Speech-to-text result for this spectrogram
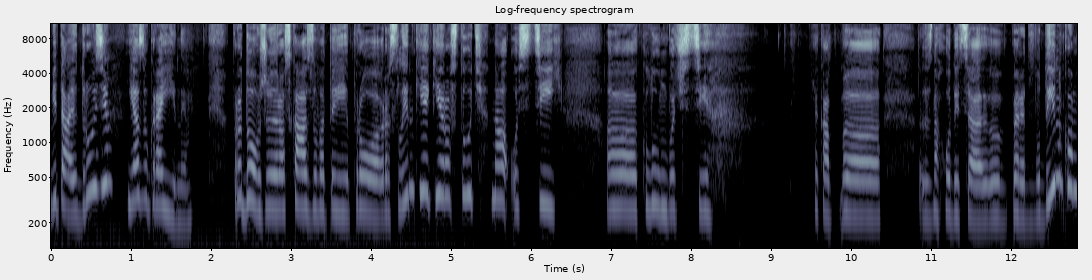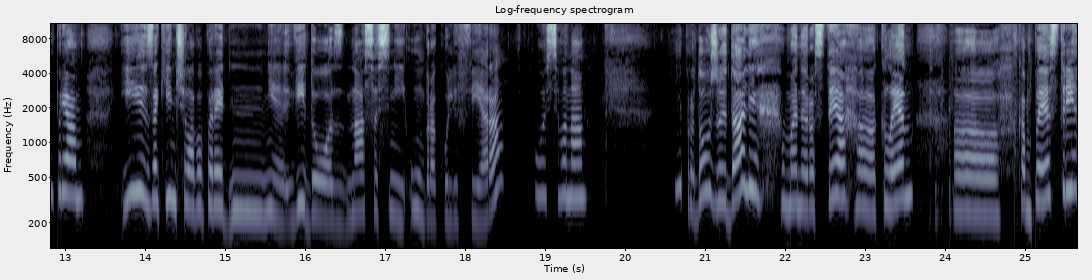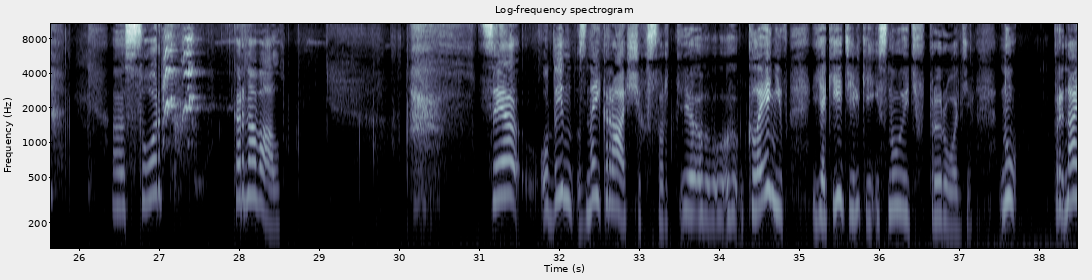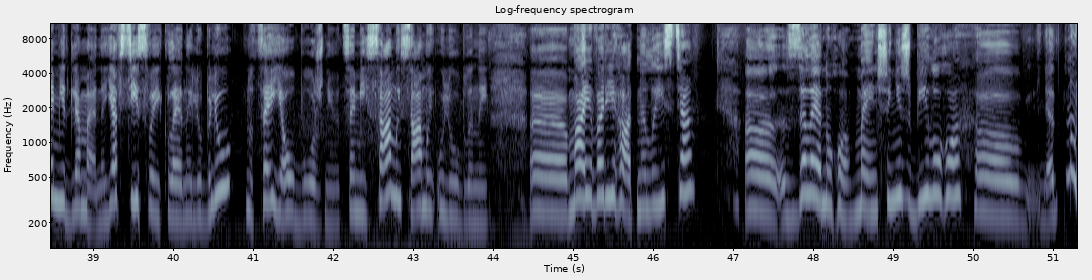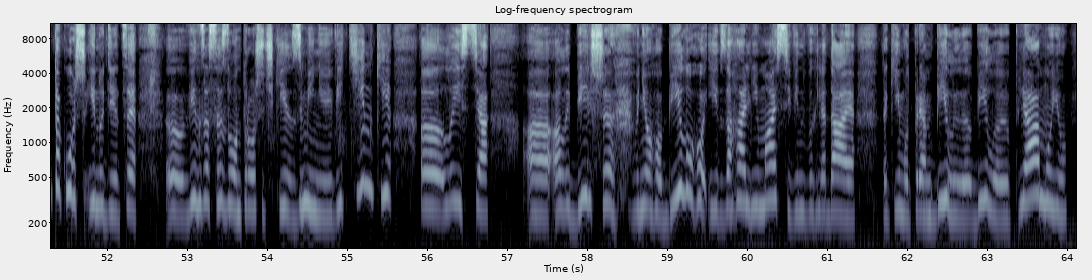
Вітаю, друзі! Я з України. Продовжую розказувати про рослинки, які ростуть на ось цій е, клумбочці, яка е, знаходиться е, перед будинком. Прям. І закінчила попереднє відео на сосні Умбра куліфера. Ось вона. І продовжую далі. У мене росте е, клен е, кампестрі, е, сорт карнавал. Це один з найкращих сорт е, кленів, які тільки існують в природі. Ну, принаймні для мене. Я всі свої клени люблю, ну це я обожнюю. Це мій самий-самий улюблений. Е, має варігатне листя. е, Зеленого менше, ніж білого. Е, Ну, також іноді це він за сезон трошечки змінює відтінки листя але більше в нього білого, і в загальній масі він виглядає таким от прям білою, білою плямою.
